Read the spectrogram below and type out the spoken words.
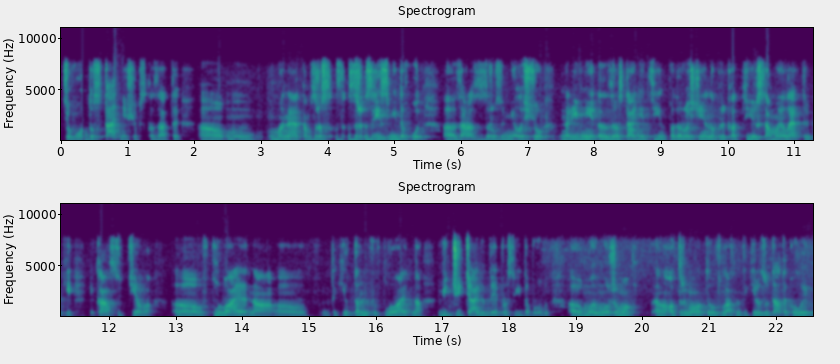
цього достатньо, щоб сказати, е, у- мене там зріс мій доход. Е, Зараз зрозуміло, що на рівні е, зростання цін, подорожчання, наприклад, тієї ж самої електрики, яка суттєво е, впливає на такі тарифи, впливають на відчуття людей про свій добробут. Ми можемо отримувати от власне такі результати, коли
